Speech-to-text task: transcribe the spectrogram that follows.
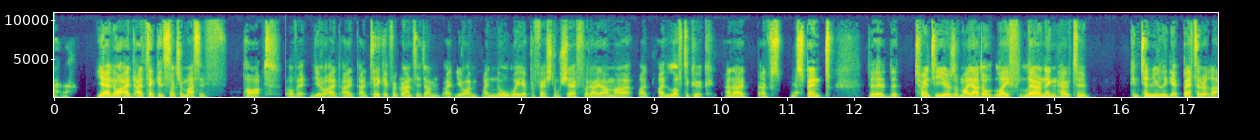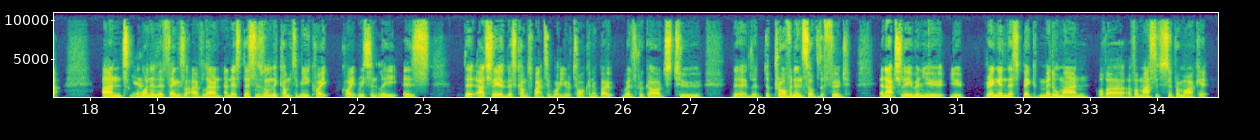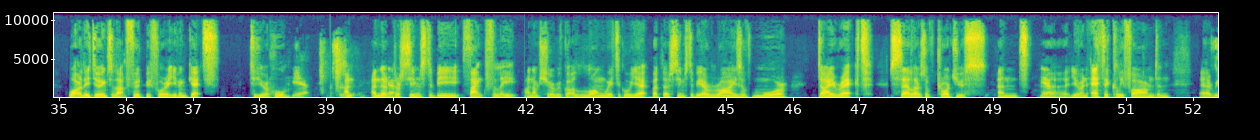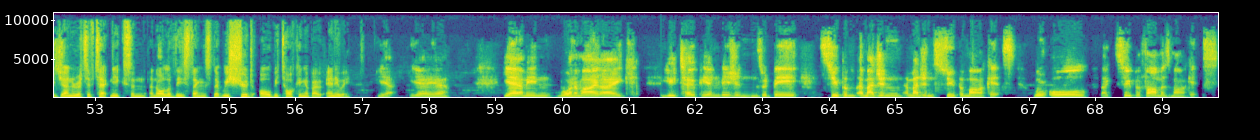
yeah no i i think it's such a massive part of it. You know, I I I take it for granted. I'm I, you know I'm in no way a professional chef, but I am a I I love to cook, and I I've yeah. spent the the 20 years of my adult life learning how to continually get better at that. And yeah. one of the things that I've learned, and this this has only come to me quite quite recently, is that actually this comes back to what you were talking about with regards to the the, the provenance of the food. And actually, when you you bring in this big middleman of a of a massive supermarket what are they doing to that food before it even gets to your home yeah absolutely. and and there, yeah. there seems to be thankfully and i'm sure we've got a long way to go yet but there seems to be a rise of more direct sellers of produce and yeah. uh, you know and ethically farmed and uh, regenerative techniques and and all of these things that we should all be talking about anyway. Yeah. Yeah yeah. Yeah i mean one of my like utopian visions would be super imagine imagine supermarkets were all like super farmers markets.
